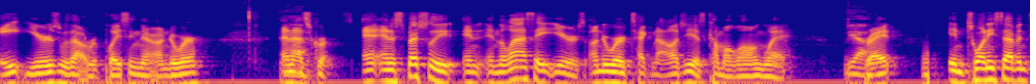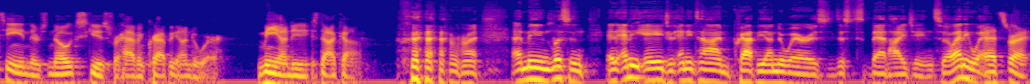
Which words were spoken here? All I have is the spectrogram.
eight years without replacing their underwear, and Yeah. that's gross. And, and especially in, in the last eight years, underwear technology has come a long way, Yeah. right? In 2017, there's no excuse for having crappy underwear. MeUndies.com. right. I mean, listen, at any age, at any time, crappy underwear is just bad hygiene. So anyway, That's right.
